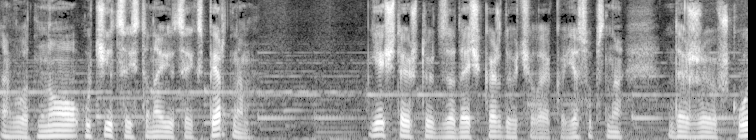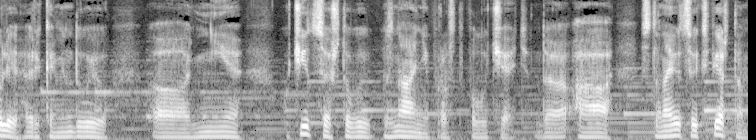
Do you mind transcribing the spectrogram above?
Вот. Но учиться и становиться экспертным, я считаю, что это задача каждого человека. Я, собственно, даже в школе рекомендую э, не учиться, чтобы знания просто получать, да, а становиться экспертом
